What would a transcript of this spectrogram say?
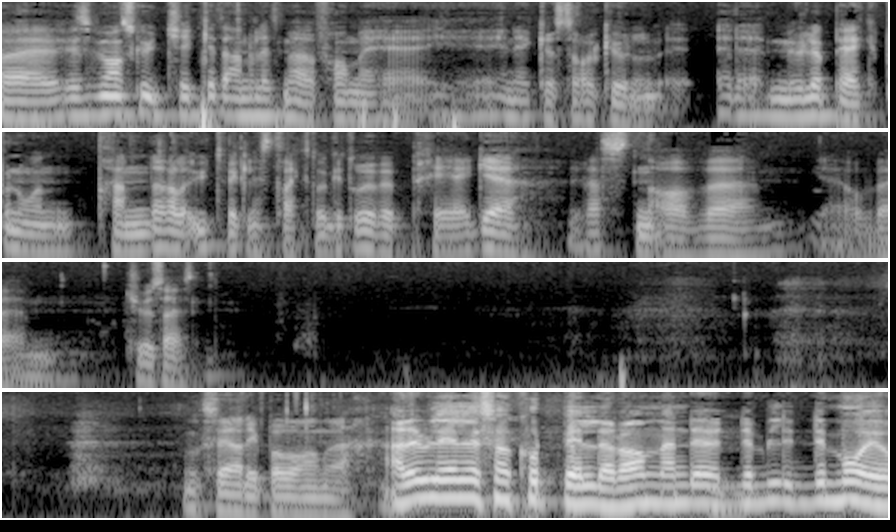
eh, Hvis man skulle kikket enda litt mer fram inn i krystallkulen, er det mulig å peke på noen trender eller utviklingstrekk dere tror vil prege resten av, eh, av 2016? Nå ser de på hverandre. Ja, Det blir litt sånn kort bilde, da. Men det, det, blir, det må jo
